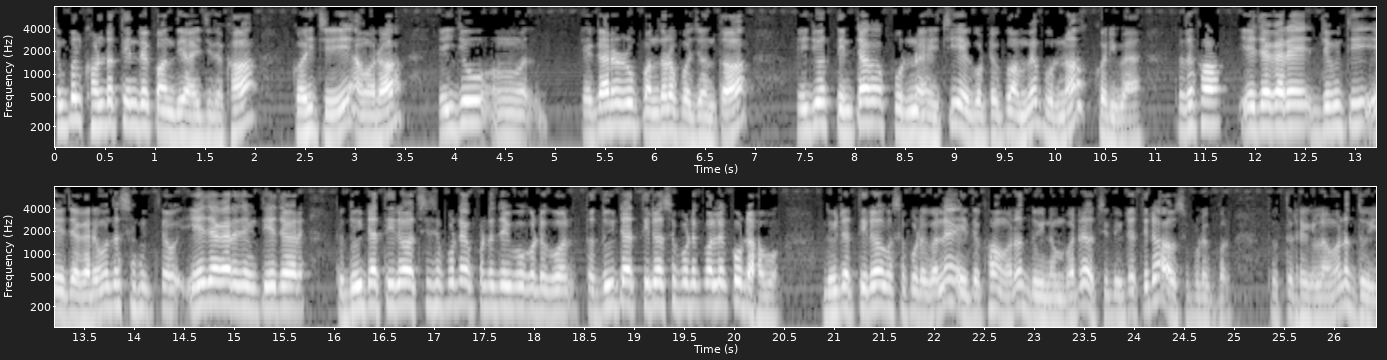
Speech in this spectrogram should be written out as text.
সিম্পল খণ্ড রে কন দিয়া হয়েছি দেখ কহিছি আমার এই যে রু পনেরো পর্যন্ত এই যে তিনটা পূর্ণ হয়েছি এ গোটেকু আমি পূর্ণ করা তো দেখ এ জায়গার যেমি এ জায়গার সেমিতি এ জায়গার যেমি এ জায়গার তো দুইটা তীর অছি সেপটে এপটে যাইব গোটে গোল তো দুইটা তীর সেপটে গলে কোটা হব দুইটা তীর সেপটে গলে এই দেখ আমার দুই নম্বরের অছি দুইটা তীর আউ সেপটে গোল তো উত্তর হয়ে গেল আমার দুই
